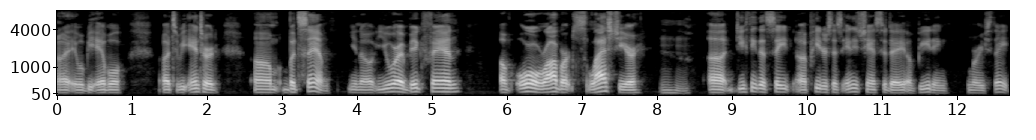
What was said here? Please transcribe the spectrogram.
uh, it will be able uh, to be entered. Um, but Sam, you know you were a big fan of Oral Roberts last year. Mm-hmm. Uh, do you think that St. Uh, Peter's has any chance today of beating Murray State?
